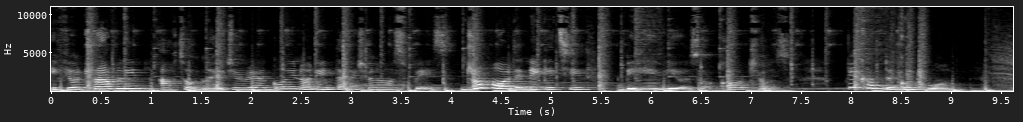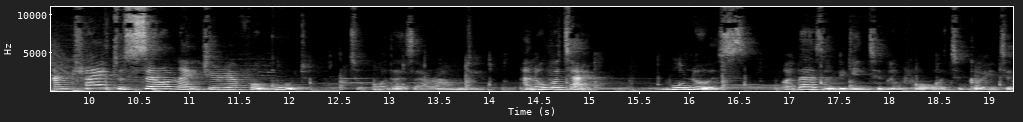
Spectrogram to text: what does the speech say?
If you're traveling out of Nigeria, going on international space, drop all the negative behaviors or cultures. Pick up the good one and try to sell Nigeria for good to others around you. And over time, who knows, others will begin to look forward to going to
